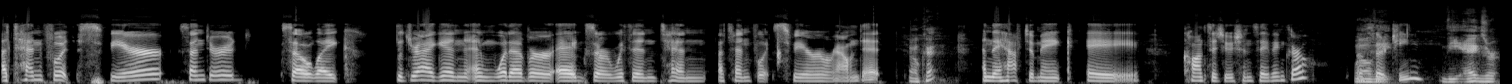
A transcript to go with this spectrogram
a ten foot sphere centered. So like the dragon and whatever eggs are within ten a ten foot sphere around it, Okay. and they have to make a Constitution saving throw Well, of the- thirteen. The eggs are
